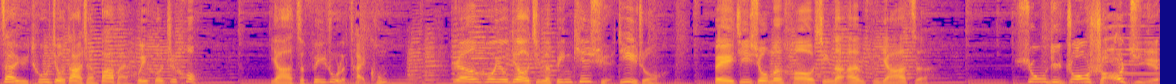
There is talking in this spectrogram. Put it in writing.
在与秃鹫大战八百回合之后。鸭子飞入了太空，然后又掉进了冰天雪地中。北极熊们好心地安抚鸭子：“兄弟着啥急？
